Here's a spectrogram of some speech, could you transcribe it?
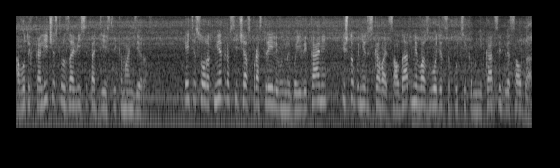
а вот их количество зависит от действий командиров. Эти 40 метров сейчас простреливаемы боевиками, и чтобы не рисковать солдатами, возводятся пути коммуникаций для солдат.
